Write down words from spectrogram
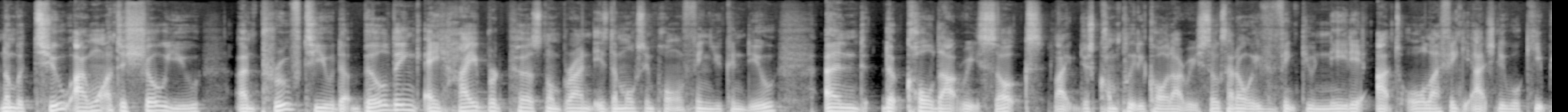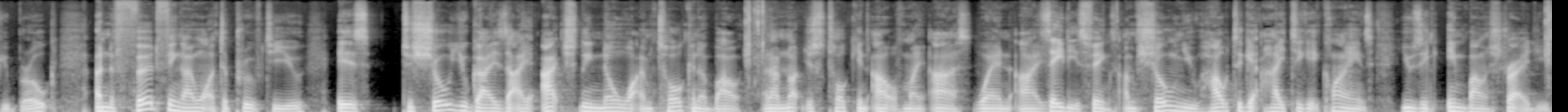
Number two, I wanted to show you and prove to you that building a hybrid personal brand is the most important thing you can do and that cold outreach sucks like just completely cold outreach sucks i don't even think you need it at all i think it actually will keep you broke and the third thing i wanted to prove to you is to show you guys that I actually know what I'm talking about and I'm not just talking out of my ass when I say these things. I'm showing you how to get high ticket clients using inbound strategies.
